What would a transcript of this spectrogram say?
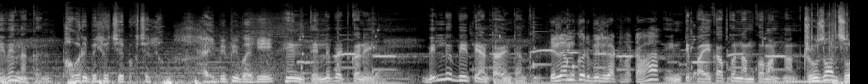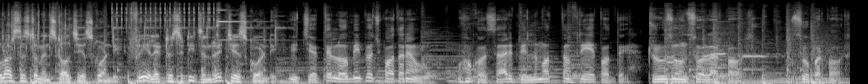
ఏమైంది అంకుల్ పవర్ బిల్లు చేపుకు చెల్లు. High BP bye. నేను తెల్లు పెట్టుకొని బిల్లు బీపీ అంటావేంటి అంకుల్ ఇలా అమ్ముకొని బిల్లు కట్టమంటావా? ఇంటి పైకప్పు నమ్ముకోమంటున్నాను. ట్రూజాన్ సోలార్ సిస్టమ్ ఇన్స్టాల్ చేసుకోండి. ఫ్రీ ఎలక్ట్రిసిటీ జనరేట్ చేసుకోండి. ఇది చెప్తే లో బీపీ వచ్చి పోతారేమో. ఒక్కోసారి బిల్లు మొత్తం ఫ్రీ అయిపోద్ది. TruZon solar power super power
